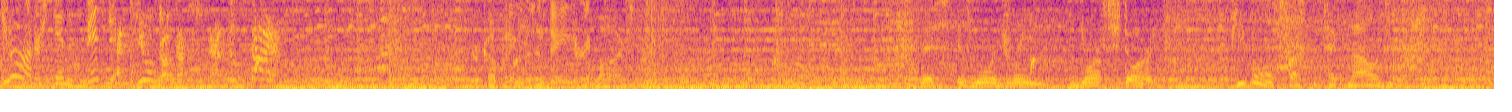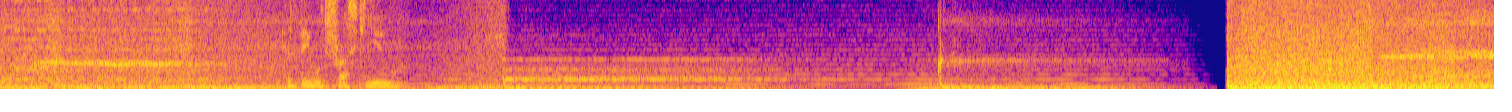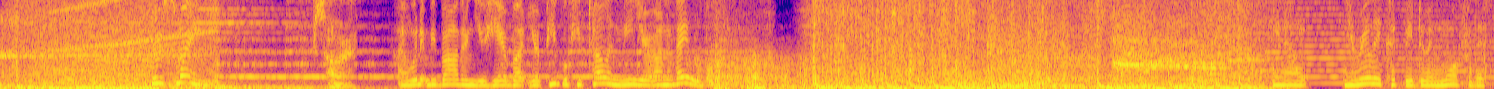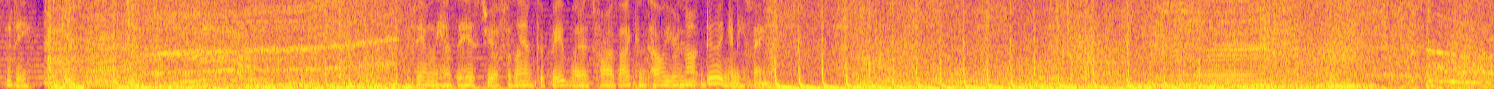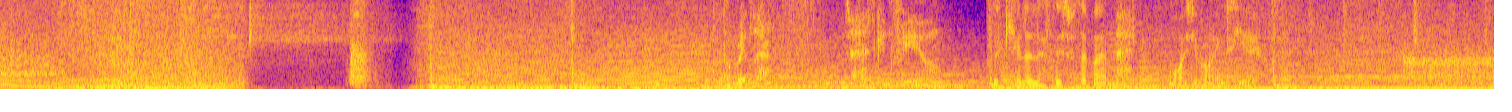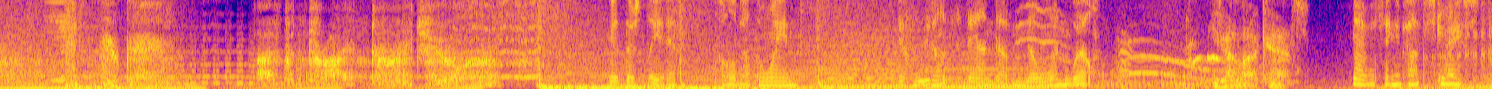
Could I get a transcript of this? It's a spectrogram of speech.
You don't understand the business. You don't understand the science! Your company was endangering lives. This is your dream, your story. People will trust the technology because they will trust you. Bruce Wayne, Sorry? I wouldn't be bothering you here, but your people keep telling me you're unavailable. You know, you really could be doing more for this city. Your family has a history of philanthropy, but as far as I can tell, you're not doing anything. Killer left this for the Batman. Why is he writing to you? You came. I've been trying to reach you. Riddler's latest. It's all about the Waynes. If we don't stand up, no one will. You got a lot of cats. I have a thing about strays. The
